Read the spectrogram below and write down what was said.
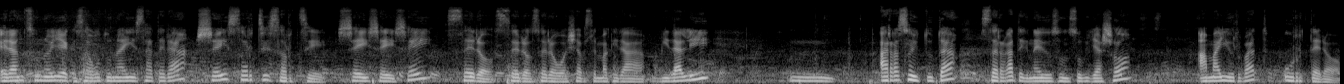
Erantzun horiek ezagutu nahi izatera 6 sortzi sortzi 666 000 WhatsApp zenbakira bidali. Mm, arrazoituta zergatik nahi duzun zuk jaso amaiur bat urtero.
